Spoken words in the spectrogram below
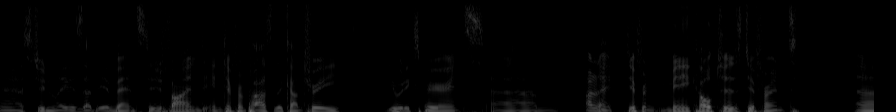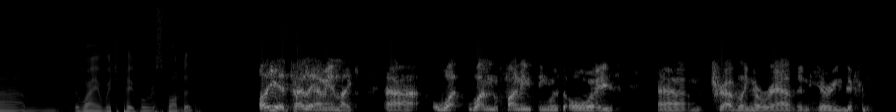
uh, student leaders at the events? Did you find in different parts of the country you would experience um, I don't know different mini cultures, different um, the way in which people responded? Oh yeah, totally. I mean, like, uh, what one funny thing was always um, traveling around and hearing different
